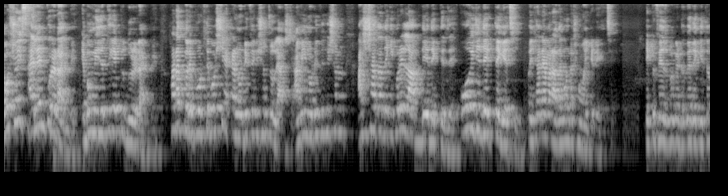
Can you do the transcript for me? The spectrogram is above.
অবশ্যই সাইলেন্ট করে রাখবে এবং নিজের থেকে একটু দূরে রাখবে। হঠাৎ করে পড়তে বসে একটা নোটিফিকেশন চলে আসছে আমি নোটিফিকেশন আসার সাথে সাথে কি করে? লাভ দিয়ে দেখতে যাই। ওই যে দেখতে গেছি, ওইখানে আমার আধা ঘণ্টা সময় কেটে গেছে। একটু ফেসবুকে ঢুকে দেখি তো,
